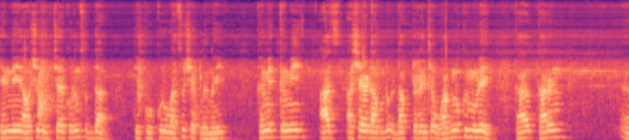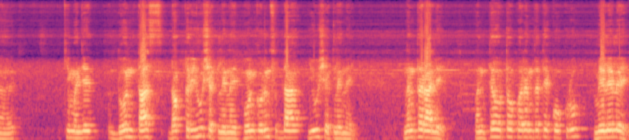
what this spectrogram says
त्यांनी औषध उपचार करूनसुद्धा ते कोकरू वाचू शकलं नाही. कमीत कमी आज अशा डॉक्टर डॉक्टरांच्या वागणुकीमुळे का कारण की म्हणजे दोन तास डॉक्टर येऊ शकले नाही फोन करूनसुद्धा येऊ शकले नाही. नंतर आले. पण तो तोपर्यंत ते कोकरू मेलेले आहे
